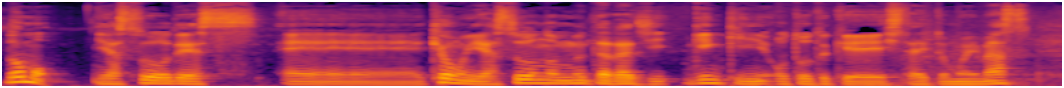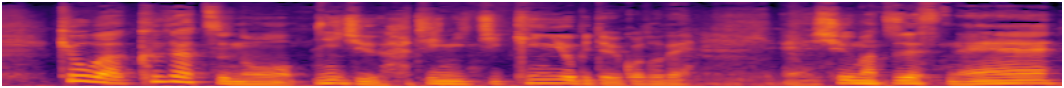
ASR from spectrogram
どうも、安尾です。えー今日も安尾の無駄ラジ、元気にお届けしたいと思います。今日は9月の28日金曜日ということで、えー週末ですね。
